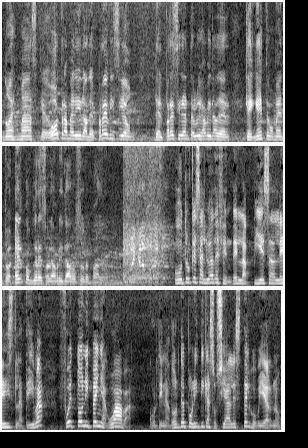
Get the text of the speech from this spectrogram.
no es más que otra medida de previsión del presidente Luis Abinader que en este momento el Congreso le ha brindado su respaldo. Otro que salió a defender la pieza legislativa fue Tony Peñaguaba, coordinador de políticas sociales del gobierno.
